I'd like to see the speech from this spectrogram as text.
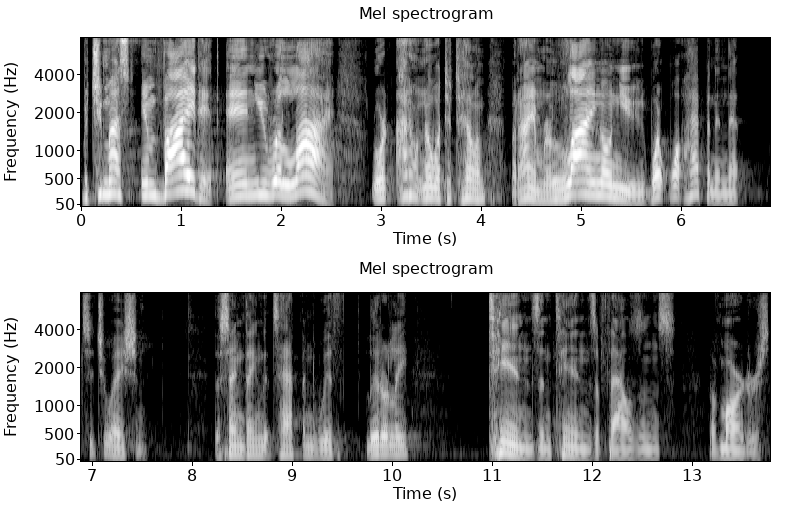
But you must invite it and you rely. Lord, I don't know what to tell them, but I am relying on you. What, what happened in that situation. The same thing that's happened with literally tens and tens of thousands of martyrs.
